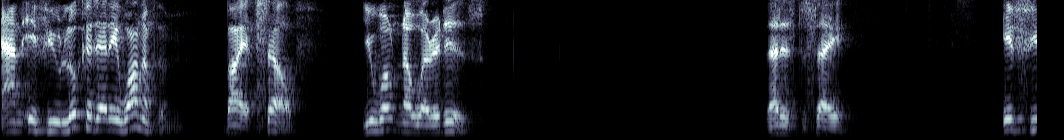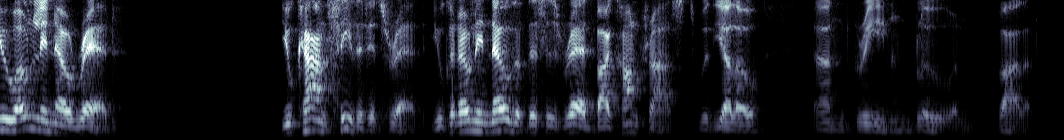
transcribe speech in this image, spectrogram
And if you look at any one of them by itself, you won't know where it is. That is to say, if you only know red, you can't see that it's red. You can only know that this is red by contrast with yellow and green and blue and violet.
